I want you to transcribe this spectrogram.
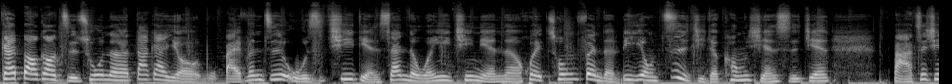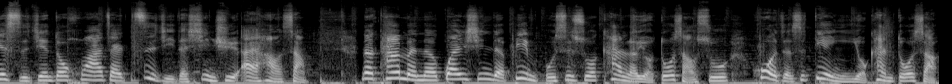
该报告指出呢，大概有百分之五十七点三的文艺青年呢会充分的利用自己的空闲时间。把这些时间都花在自己的兴趣爱好上，那他们呢关心的并不是说看了有多少书，或者是电影有看多少，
